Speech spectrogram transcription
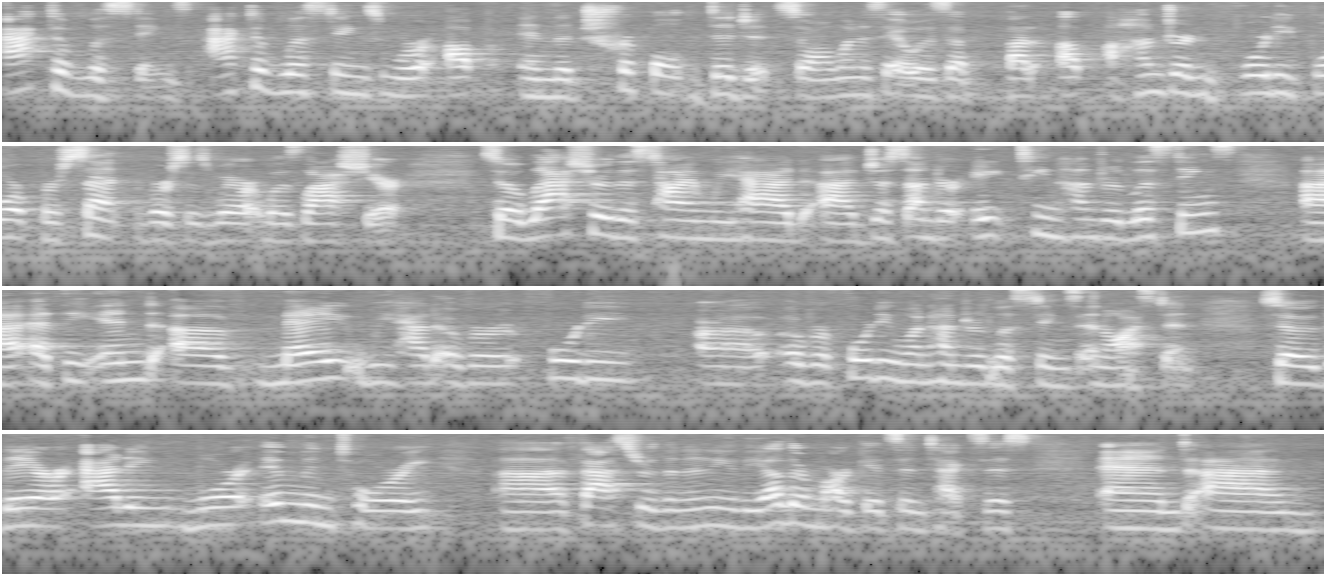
active listings. Active listings were up in the triple digits. So I want to say it was about up 144% versus where it was last year. So last year, this time, we had uh, just under 1,800 listings. Uh, at the end of May, we had over 40, uh, over 4,100 listings in Austin. So they are adding more inventory uh, faster than any of the other markets in Texas and um,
